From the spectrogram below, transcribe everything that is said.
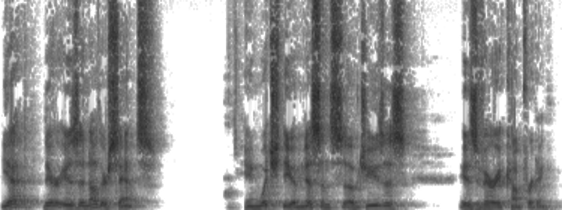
Yet there is another sense in which the omniscience of Jesus is very comforting.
